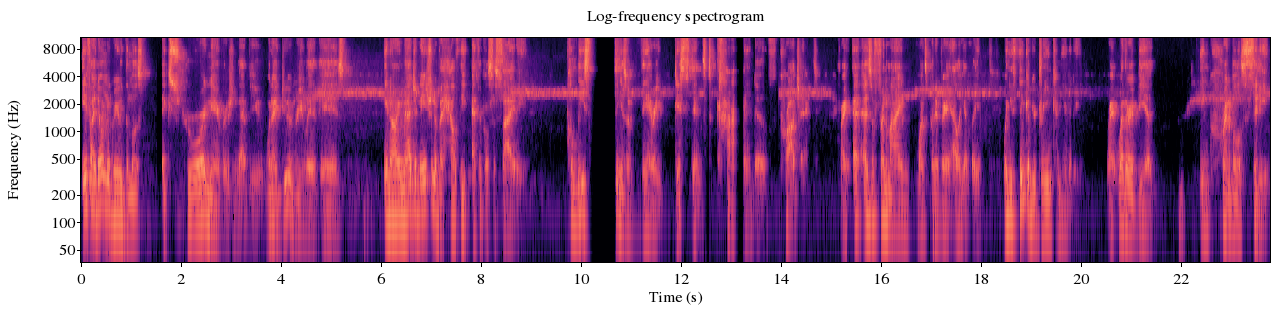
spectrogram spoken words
if I don't agree with the most extraordinary version of that view, what I do agree with is in our imagination of a healthy ethical society, policing is a very distant kind of project, right? As a friend of mine once put it very elegantly, when you think of your dream community, right, whether it be a incredible city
